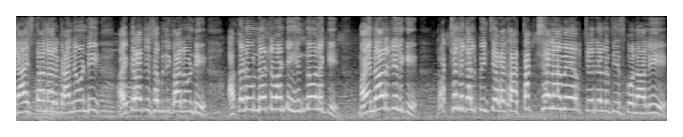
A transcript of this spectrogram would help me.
న్యాయస్థానాలు కానివ్వండి ఐక్యరాజ్య సమితి కానివ్వండి అక్కడ ఉన్నటువంటి హిందువులకి మైనారిటీలకి రక్షణ కల్పించేలాగా తక్షణమే చర్యలు తీసుకోనాలి.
